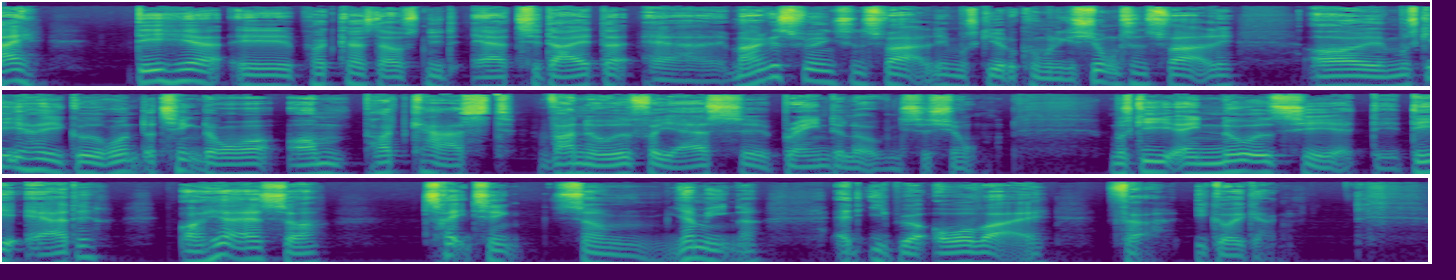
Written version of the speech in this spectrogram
Hej, det her øh, podcastafsnit er til dig, der er markedsføringsansvarlig, måske er du kommunikationsansvarlig, og øh, måske har I gået rundt og tænkt over, om podcast var noget for jeres øh, brand eller organisation. Måske er I nået til, at det, det er det, og her er så tre ting, som jeg mener, at I bør overveje, før I går i gang.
